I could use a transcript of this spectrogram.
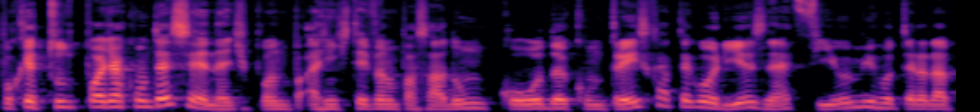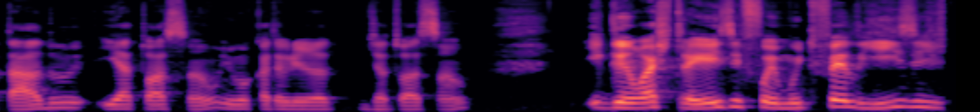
porque tudo pode acontecer, né? Tipo, a gente teve ano passado um Coda com três categorias, né? Filme, roteiro adaptado e atuação, e uma categoria de atuação. E ganhou as três e foi muito feliz e,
